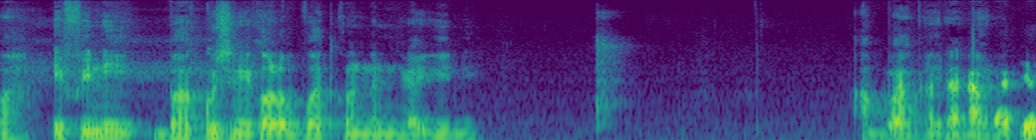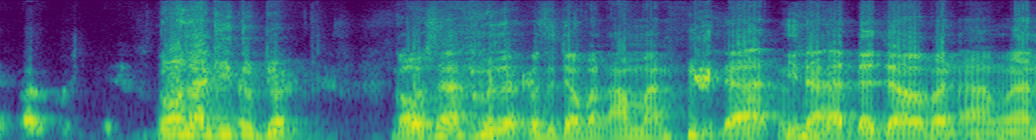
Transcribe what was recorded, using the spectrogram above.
wah if ini bagus nih kalau buat konten kayak gini. Apa buat kira-kira? apa aja bagus Gak usah gitu deh. Gak usah, gak usah, gak usah jawaban aman. Tidak, tidak ada jawaban aman.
